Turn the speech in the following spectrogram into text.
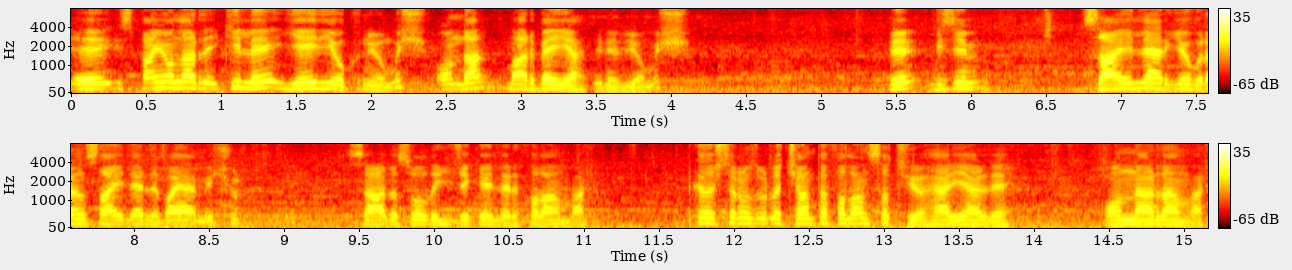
e, İspanyollarda 2 ile Y diye okunuyormuş. Ondan Marbella deniliyormuş. Ve bizim sahiller gibi buranın sahilleri de bayağı meşhur. Sağda solda yiyecek yerleri falan var. Arkadaşlarımız burada çanta falan satıyor her yerde. Onlardan var.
